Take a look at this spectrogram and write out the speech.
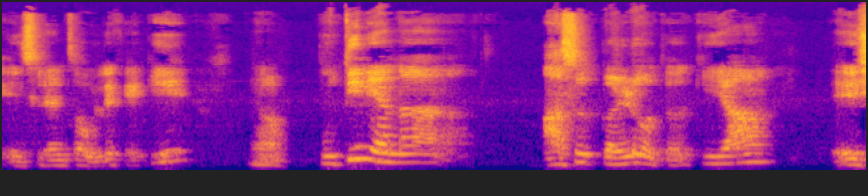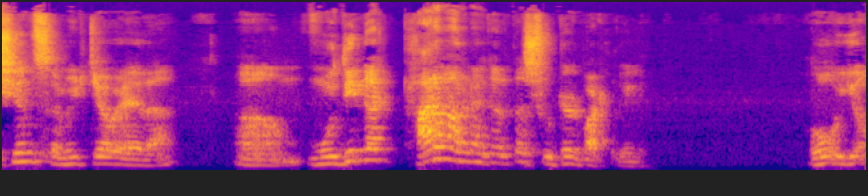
इन्सिडेंटचा उल्लेख आहे की पुतीन यांना असं कळलं होतं की या एशियन समिटच्या वेळेला मोदींना ठार मारण्याकरता शूटर पाठवलेले. हो य.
